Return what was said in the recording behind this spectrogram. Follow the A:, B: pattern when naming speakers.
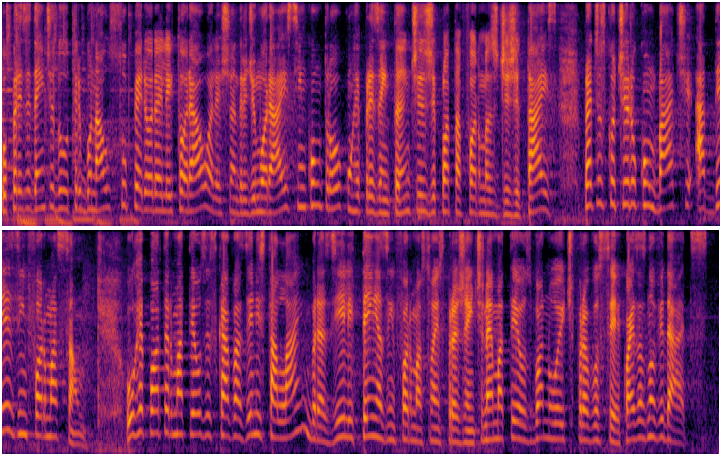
A: O presidente do Tribunal Superior Eleitoral, Alexandre de Moraes, se encontrou com representantes de plataformas digitais para discutir o combate à desinformação. O repórter Matheus Escavazini está lá em Brasília e tem as informações para a gente, né, Matheus? Boa noite para você. Quais as novidades?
